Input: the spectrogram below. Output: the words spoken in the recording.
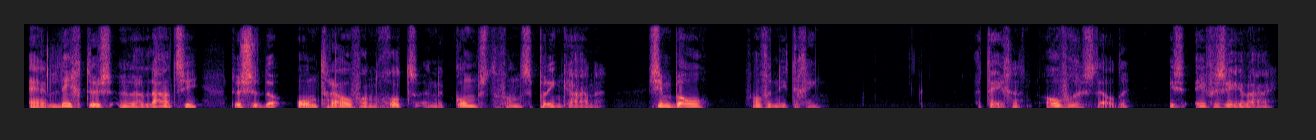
Er ligt dus een relatie tussen de ontrouw van God en de komst van sprinkhanen, symbool van vernietiging. Het tegenovergestelde is evenzeer waar.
